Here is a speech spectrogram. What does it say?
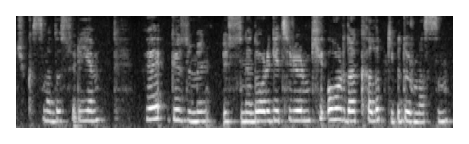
Şu kısma da süreyim. Ve gözümün üstüne doğru getiriyorum ki orada kalıp gibi durmasın.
